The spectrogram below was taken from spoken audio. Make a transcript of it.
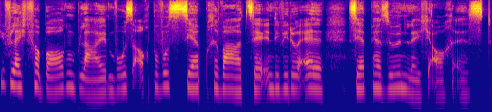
die vielleicht verborgen bleiben, wo es auch bewusst sehr privat, sehr individuell, sehr persönlich auch ist.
